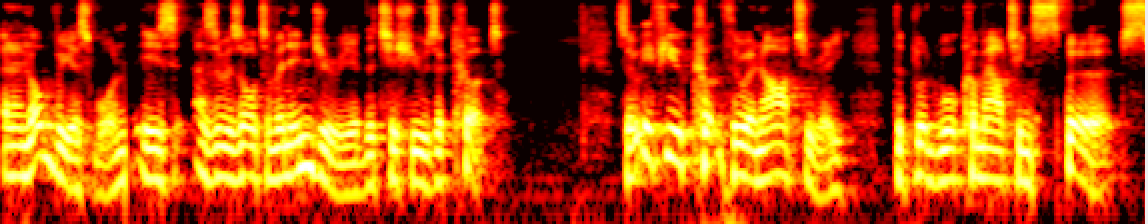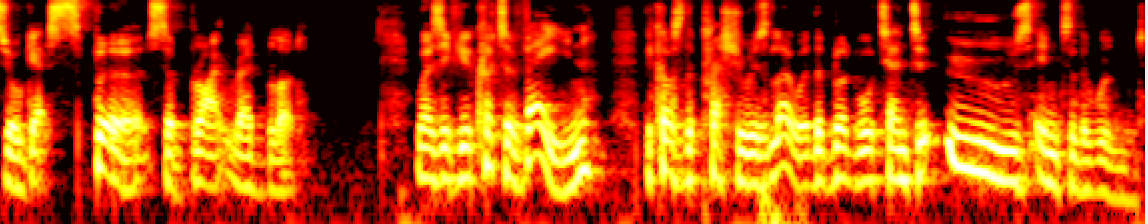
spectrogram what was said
And an obvious one is as a result of an injury if the tissues are cut. So if you cut through an artery, the blood will come out in spurts. You'll get spurts of bright red blood. Whereas if you cut a vein, because the pressure is lower, the blood will tend to ooze into the wound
